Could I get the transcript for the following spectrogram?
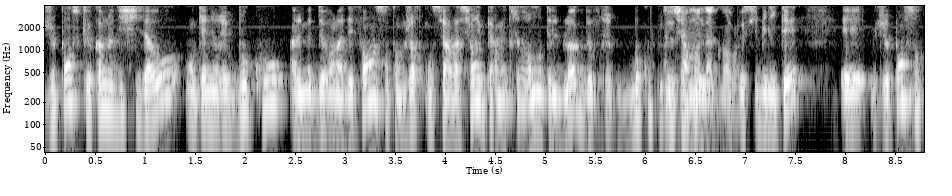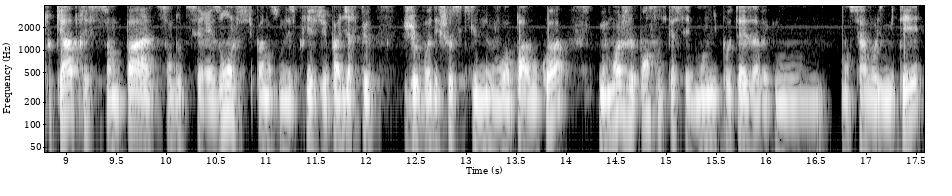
je pense que, comme le dit Shizao, on gagnerait beaucoup à le mettre devant la défense en tant que joueur de conservation. Il permettrait de remonter le bloc, d'offrir beaucoup plus de, possibilités. Et je pense en tout cas, après, ne sont pas sans doute ses raisons, je ne suis pas dans son esprit, je ne vais pas dire que je vois des choses qu'il ne voit pas ou quoi, mais moi je pense, en tout cas c'est mon hypothèse avec mon, mon cerveau limité,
